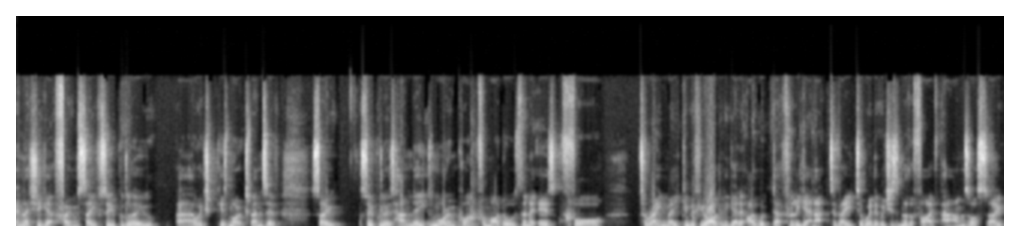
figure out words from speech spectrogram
unless you get foam safe super glue, uh, which is more expensive. So super glue is handy. It's more important for models than it is for terrain making. But if you are going to get it, I would definitely get an activator with it, which is another five pounds or so.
